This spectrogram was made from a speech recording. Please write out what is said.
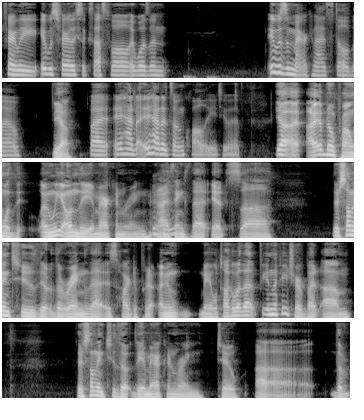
fairly. It was fairly successful. It wasn't. It was Americanized still though. Yeah. But it had it had its own quality to it. Yeah, I, I have no problem with. The, and we own the American Ring, and mm-hmm. I think that it's. uh there's something to the the ring that is hard to put. Up. I mean, maybe we'll talk about that in the future, but um, there's something to the the American ring too. Uh, the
